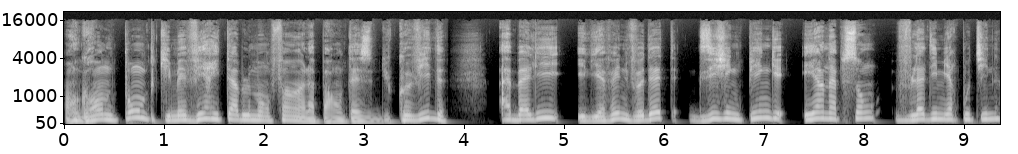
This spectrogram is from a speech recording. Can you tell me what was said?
en grande pompe qui met véritablement fin à la parenthèse du Covid. À Bali, il y avait une vedette, Xi Jinping, et un absent, Vladimir Poutine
